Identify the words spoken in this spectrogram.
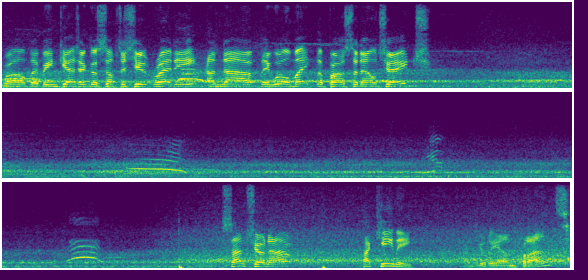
Well, they've been getting the substitute ready, and now they will make the personnel change. Sancho now. Hakimi. And Julian Brandt.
